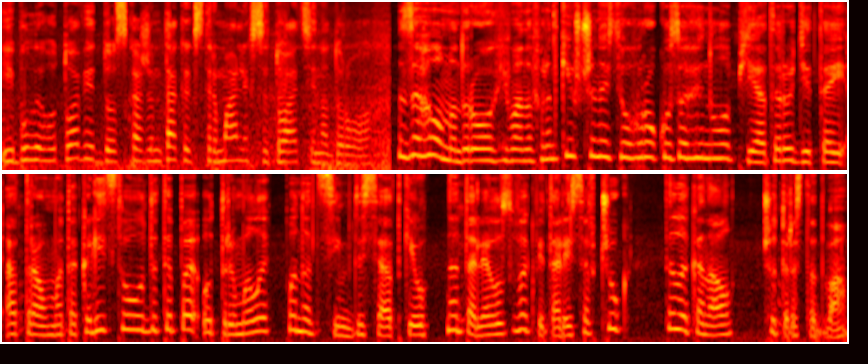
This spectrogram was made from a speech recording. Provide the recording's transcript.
і були готові до, скажімо так, екстремальних ситуацій на дорогах. Загалом на дорогах Івано-Франківщини цього року загинуло п'ятеро дітей, а травми та каліцтво у ДТП отримали понад сім десятків. Наталя Лозвик, Віталій Савчук, телеканал 402.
